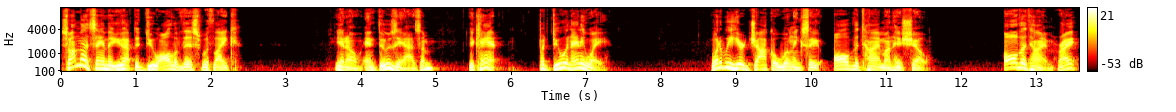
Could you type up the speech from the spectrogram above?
So I'm not saying that you have to do all of this with like, you know, enthusiasm. You can't but do it anyway. What do we hear Jocko Willink say all the time on his show? All the time, right?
